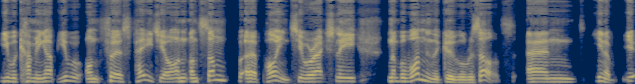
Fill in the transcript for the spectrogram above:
you were coming up. You were on first page. You on on some uh, points, you were actually number one in the Google results. And you know, you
